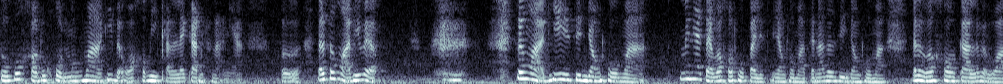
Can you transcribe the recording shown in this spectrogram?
ตัวพวกเขาทุกคนมาก ๆ ที่แบบว่าเขามีกันและกันขนาดเนี้ย เออ แล้วจังหวะที่แบบจังหวะที่จินยองโทรมา ไม่แน่ใจว่าเขาโทรไปหรือจินยองโทรมา แต่น่าจะจินยองโทรมา แล้วแบบว่าคอกันแล้วแบบว่า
